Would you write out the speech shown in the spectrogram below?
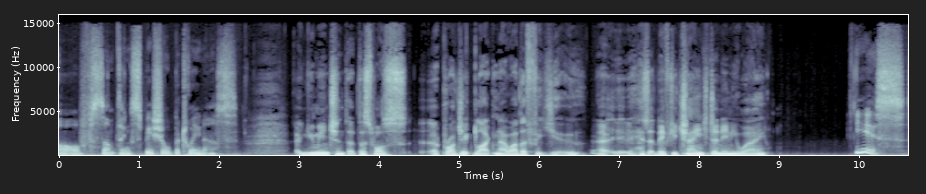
of something special between us. You mentioned that this was a project like no other for you. Uh, has it left you changed in any way? Yes.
